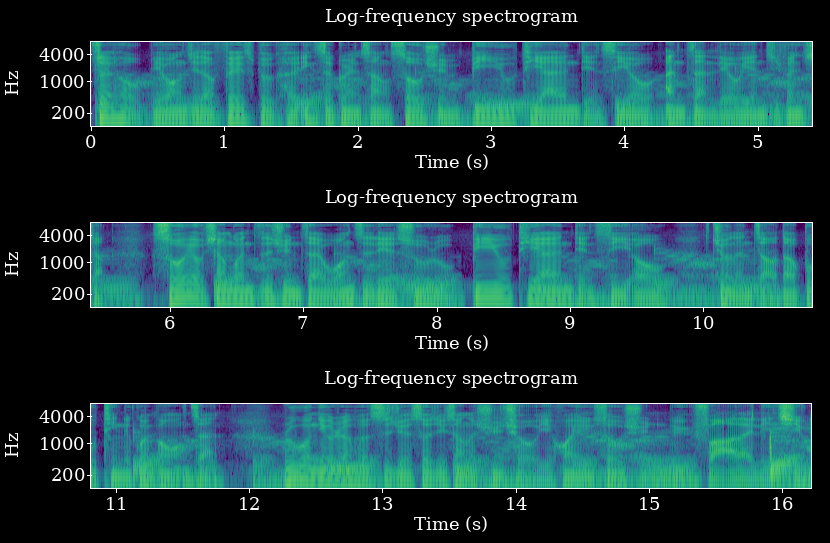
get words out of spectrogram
最后，别忘记到 Facebook 和 Instagram 上搜寻 b u t i n 点 c o，按赞、留言及分享。所有相关资讯在网址列输入 b u t i n 点 c o，就能找到不停的官方网站。如果你有任何视觉设计上的需求，也欢迎搜寻旅发来联系我。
